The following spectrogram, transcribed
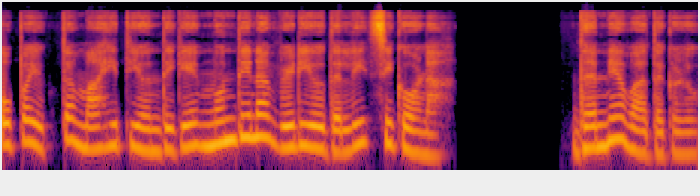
ಉಪಯುಕ್ತ ಮಾಹಿತಿಯೊಂದಿಗೆ ಮುಂದಿನ ವಿಡಿಯೋದಲ್ಲಿ ಸಿಗೋಣ. ಧನ್ಯವಾದಗಳು.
